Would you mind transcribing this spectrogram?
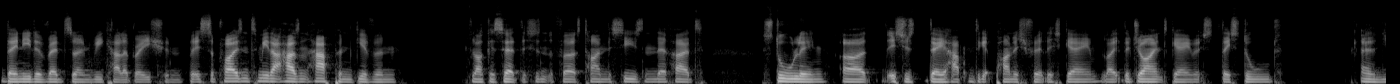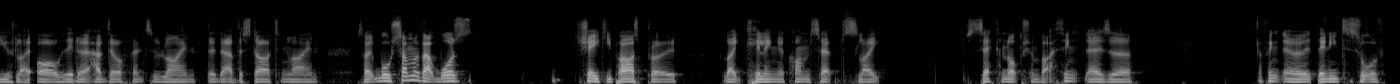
they need a red zone recalibration. But it's surprising to me that hasn't happened, given, like I said, this isn't the first time this season they've had stalling. Uh, it's just they happen to get punished for it this game. Like the Giants game, it's they stalled, and you're like, oh, they don't have their offensive line, they don't have the starting line. It's like, well, some of that was shaky pass pro, like killing a concept's like second option. But I think there's a, I think they they need to sort of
